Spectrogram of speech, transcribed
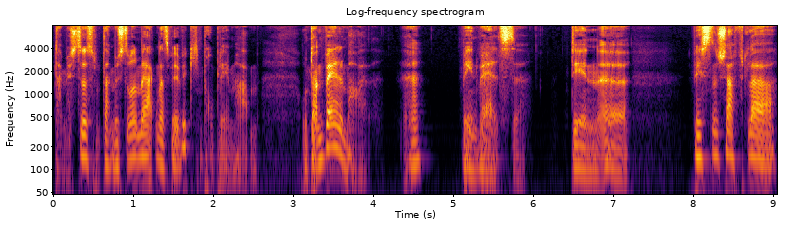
da müsste, es, da müsste man merken, dass wir wirklich ein Problem haben. Und dann wähl mal. Ne? Wen wählst du? Den äh, Wissenschaftler,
